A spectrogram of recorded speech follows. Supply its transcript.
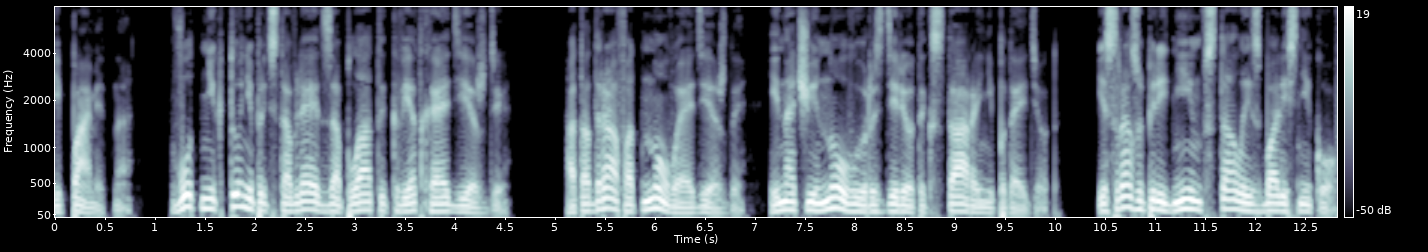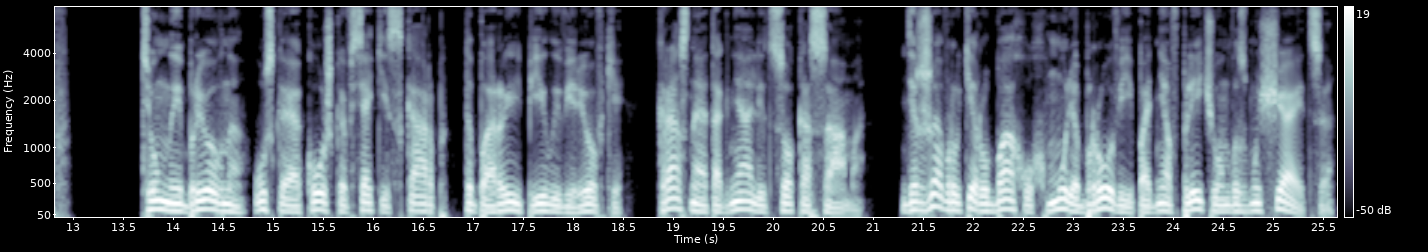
и памятно. Вот никто не представляет заплаты к ветхой одежде. Отодрав от новой одежды, иначе и новую раздерет и к старой не подойдет. И сразу перед ним встала изба лесников. Темные бревна, узкое окошко, всякий скарб, топоры, пилы, веревки, красное от огня лицо Касама. Держа в руке рубаху, хмуря брови и подняв плечи, он возмущается.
